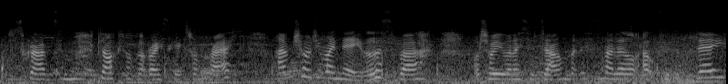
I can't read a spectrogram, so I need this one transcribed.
I just grabbed some dark chocolate rice cakes from Pret. I haven't showed you my nails but I'll show you when I sit down but this is my little outfit of the day.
